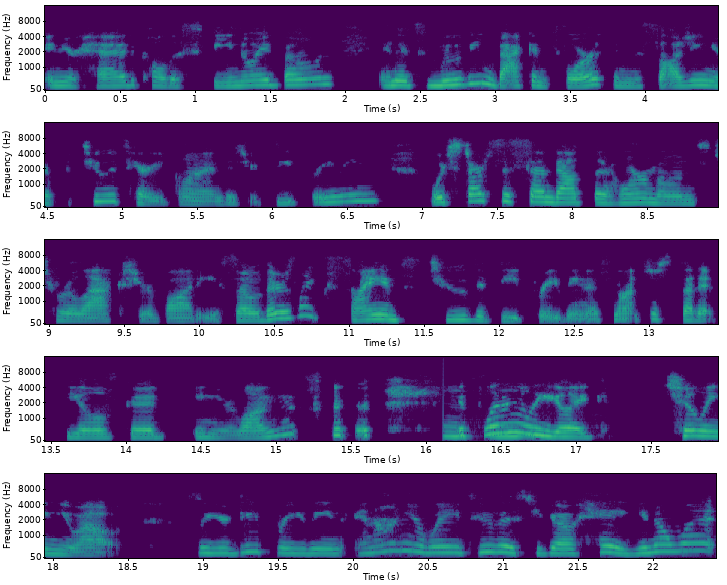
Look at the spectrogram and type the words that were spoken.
in your head called a sphenoid bone, and it's moving back and forth and massaging your pituitary gland as you're deep breathing, which starts to send out the hormones to relax your body. So there's like science to the deep breathing. It's not just that it feels good in your lungs, mm-hmm. it's literally like chilling you out. So you're deep breathing, and on your way to this, you go, hey, you know what?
